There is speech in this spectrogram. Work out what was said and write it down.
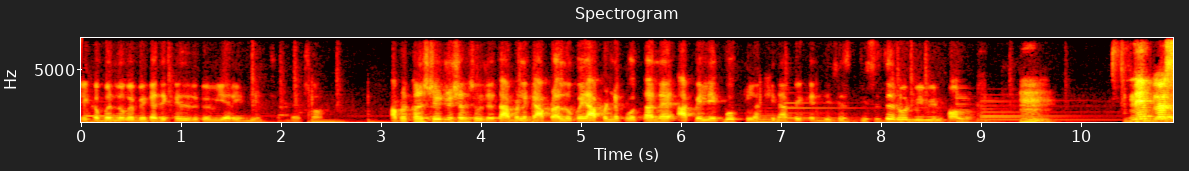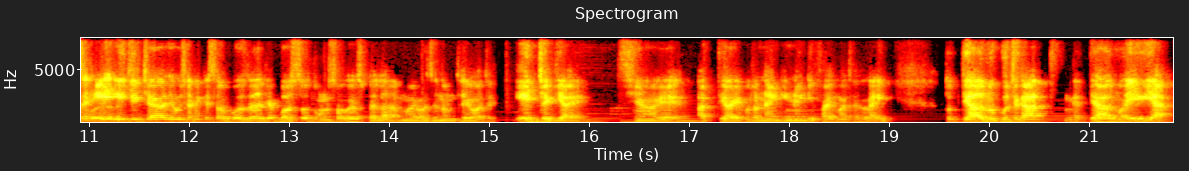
એક અબજ લોકો ભેગા થઈ કહી દીધું કે we are Indian that's all આપણે કોન્સ્ટિટ્યુશન શું છે? તો આપણે કે આપણા લોકોએ આપણને પોતાને આપેલી એક બુક લખીને આપી કે this is this is the rule we will follow ને પ્લસ એ એ વિચારવા જેવું છે ને કે સપોઝ કે બસો ત્રણસો વર્ષ પહેલા મારો જન્મ થયો હતો. એ જ જગ્યાએ જ્યારે અત્યારે મતલબ નાઇન્ટીન નાઇન્ટી ફાઈવમાં થયો રાઈટ તો ત્યારનું ગુજરાત ને ત્યારનો એરિયા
